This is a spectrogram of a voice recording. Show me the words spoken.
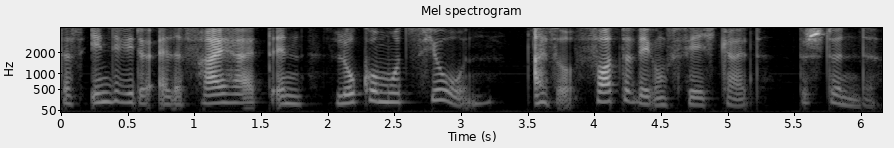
dass individuelle Freiheit in Lokomotion, also Fortbewegungsfähigkeit, bestünde.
